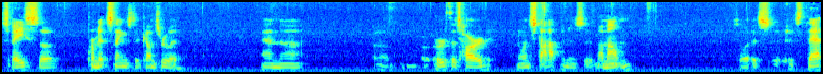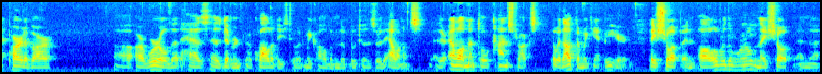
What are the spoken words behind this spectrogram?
space uh, permits things to come through it, and earth is hard no one stopped and is a mountain. So it's it's that part of our uh, our world that has has different qualities to it, and we call them the bhutas or the elements. They're elemental constructs that without them we can't be here. They show up in all over the world, and they show up in the,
